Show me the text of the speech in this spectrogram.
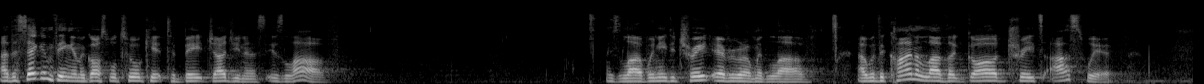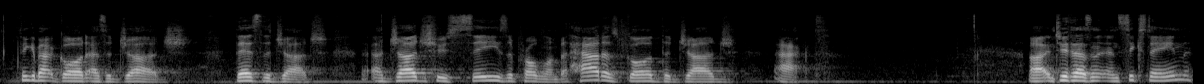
Uh, the second thing in the gospel toolkit to beat judginess is love. Is love. We need to treat everyone with love, uh, with the kind of love that God treats us with. Think about God as a judge. There's the judge, a judge who sees a problem. But how does God, the judge, act? Uh, in 2016,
